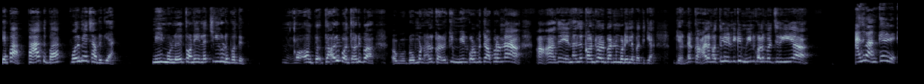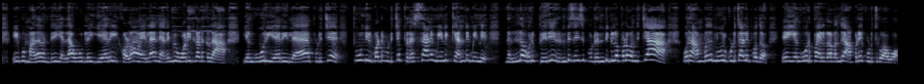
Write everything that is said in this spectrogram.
எப்பா பாத்துப்பா பொறுமையா சாப்பிடுக்கியா? மீன் முள்ளு தொண்டையில சிக்கி கொடுப்பது சாரிப்பா சாரிப்பா. ரொம்ப நாள் கழிச்சு மீன் குழம்பு சாப்பிட்றேன்னா அதை என்னால கண்ட்ரோல் பண்ண முடியல பாத்திக்கா என்ன காலங்கத்துல இன்னைக்கு மீன் குழம்பு வச்சிருக்கியா? அது அங்கிள் இப்போ மழை வந்து எல்லா ஊர்லயும் ஏரி குளம் எல்லாம் நிரம்பி ஓடிட்டு கிடக்கலாம் எங்க ஊர் ஏரியில பிடிச்சி தூண்டில் போட்டு பிடிச்ச ஃப்ரெஷ்ஷான மீன் கெண்டை மீன். நல்லா ஒரு பெரிய ரெண்டு சைஸ் ரெண்டு கிலோ போல வந்துச்சா? ஒரு ஐம்பது நூறு கொடுத்தாலே போதும். ஏ, எங்க ஊர் பயல்கள் வந்து அப்படியே கொடுத்துருவாவோ?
